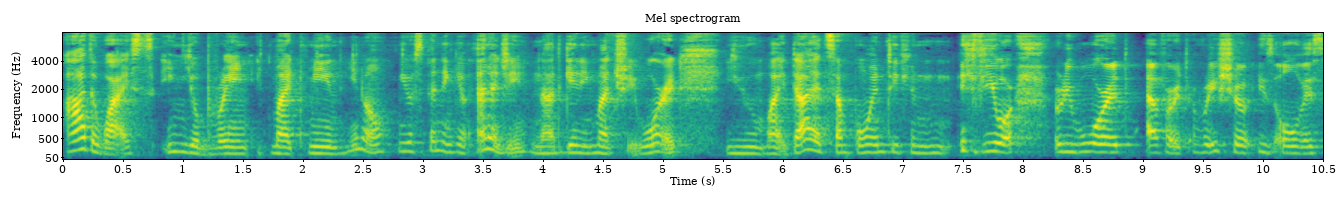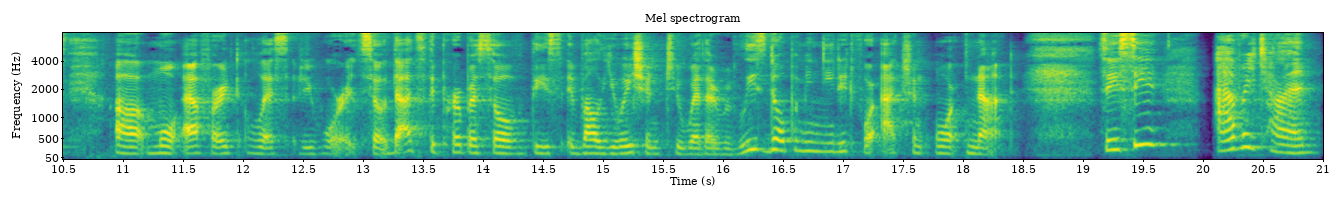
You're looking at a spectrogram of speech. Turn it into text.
Otherwise, in your brain, it might mean, you know, you're spending your energy, not getting much reward. You might die at some point if you, if your reward effort ratio is always uh, more effort, less reward. So that's the purpose of this evaluation to whether release dopamine needed for action or not. So you see, every time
